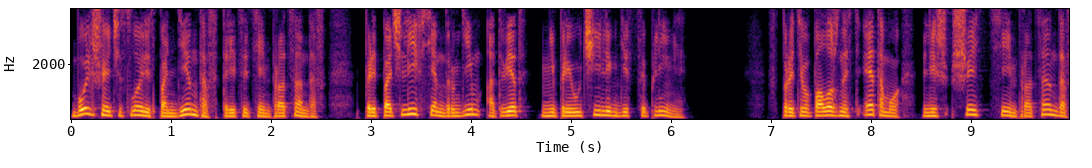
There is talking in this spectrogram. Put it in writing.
большее число респондентов, 37%, предпочли всем другим ответ «не приучили к дисциплине». В противоположность этому лишь 6-7%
